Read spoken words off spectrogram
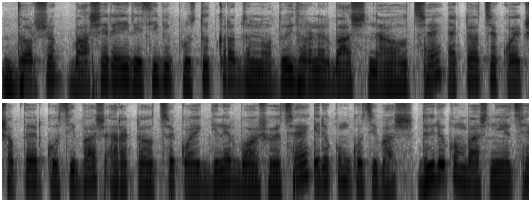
দর্শক, বাঁশের এই রেসিপি প্রস্তুত করার জন্য দুই ধরনের বাঁশ নেওয়া হচ্ছে। একটা হচ্ছে কয়েক সপ্তাহের কচি বাঁশ, আর একটা হচ্ছে কয়েক দিনের বয়স হয়েছে এরকম কচি বাঁশ। দুই রকম বাঁশ নিয়েছে,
